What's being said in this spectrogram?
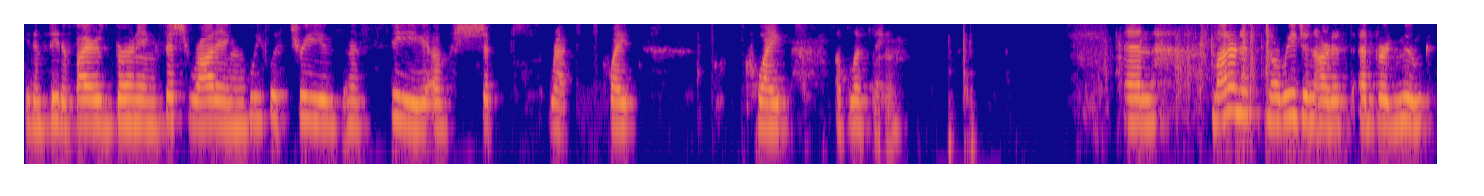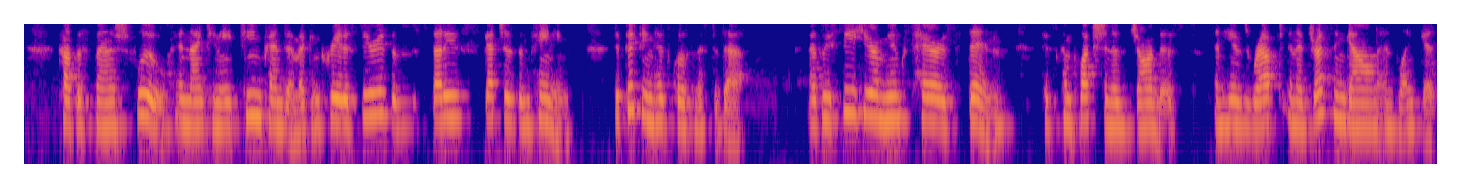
You can see the fires burning, fish rotting, leafless trees, and a sea of ships wrecked. It's quite, quite uplifting. And modernist Norwegian artist Edvard Munch caught the Spanish flu in 1918 pandemic and created a series of studies, sketches, and paintings depicting his closeness to death. As we see here, Munch's hair is thin, his complexion is jaundiced, and he is wrapped in a dressing gown and blanket.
